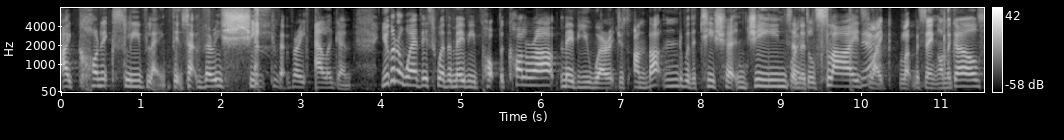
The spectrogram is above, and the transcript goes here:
iconic sleeve length. It's that very chic, that very elegant. You're going to wear this whether maybe you pop the collar up, maybe you wear it just unbuttoned with a t-shirt and jeans and Right. little slides, Yeah. like like we're saying on the girls,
